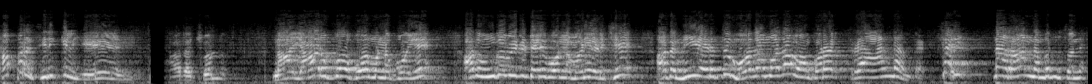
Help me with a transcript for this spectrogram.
அப்புறம் சிரிக்கலையே. அத சொல்லு. நான் யாருக்கோ போன் பண்ண போய் அது உங்க வீட்டு டெலிபோன்ல மணி அடிச்சு அத நீ எடுத்து மொத மொத உன் குரல். ரேண்டம் சரி நான் ராங் நம்பர்னு சொன்னேன்.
